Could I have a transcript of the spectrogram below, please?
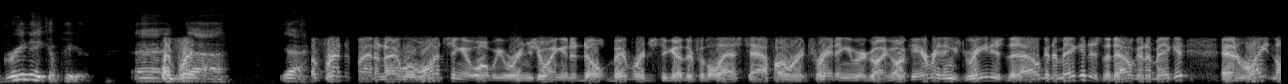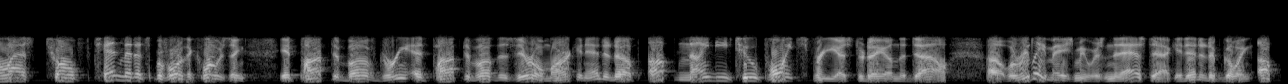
green ink appeared. And uh, yeah. A friend of mine and I were watching it while we were enjoying an adult beverage together for the last half hour of trading, and we were going, okay, everything's green. Is the Dow going to make it? Is the Dow going to make it? And right in the last 12, 10 minutes before the closing, it popped above green. It popped above the zero mark and ended up up 92 points for yesterday on the Dow. Uh, what really amazed me was Nasdaq. It ended up going up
